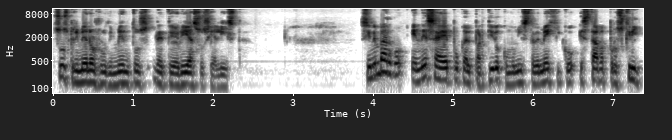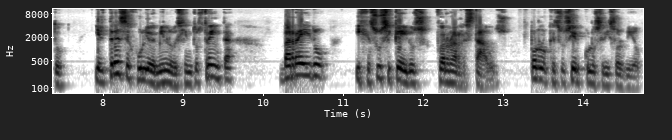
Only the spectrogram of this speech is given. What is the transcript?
sus primeros rudimentos de teoría socialista. Sin embargo, en esa época el Partido Comunista de México estaba proscrito y el 3 de julio de 1930 Barreiro y Jesús Siqueiros fueron arrestados, por lo que su círculo se disolvió.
